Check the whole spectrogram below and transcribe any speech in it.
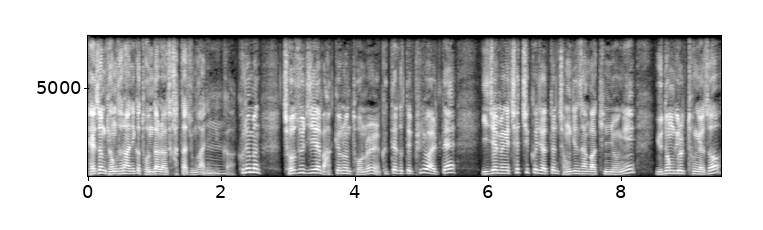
대선 경선하니까 돈 달라고 해서 갖다 준 거 아닙니까? 음. 그러면 저수지에 맡겨놓은 돈을 그때그때 필요할 때 이재명의 채찍거지였던 정진상과 김용이 유동규를 통해서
